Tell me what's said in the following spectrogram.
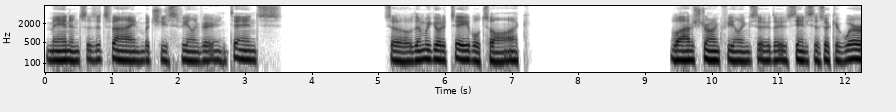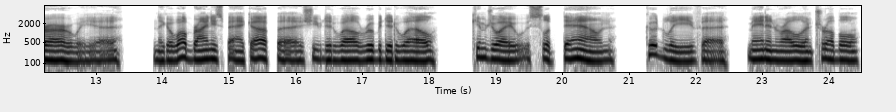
Manon says it's fine, but she's feeling very intense. So then we go to table talk. A lot of strong feelings. So the, Sandi says, okay, where are we? Uh, and they go, well, Bryony's back up. Uh, she did well. Ruby did well. Kim Joy slipped down, could leave. Uh, Man and Rahul in trouble.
